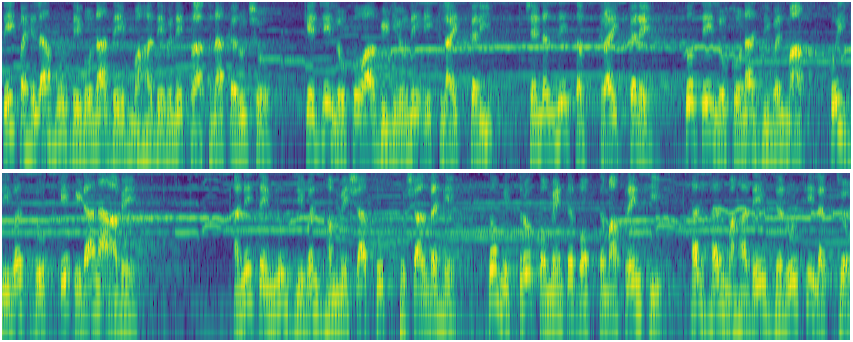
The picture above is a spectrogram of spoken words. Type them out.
તે પહેલા હું દેવોના દેવ મહાદેવને પ્રાર્થના કરું છું. કે જે લોકો આ વિડીયોને એક લાઈક કરી ચેનલને સબસ્ક્રાઇબ કરે, તો તે લોકોના જીવનમાં કોઈ દિવસ દુઃખ કે પીડા ના આવે. અને તેમનું જીવન હંમેશા ખૂબ ખુશાલ રહે. તો મિત્રો કોમેન્ટ બોક્સમાં પ્રેમથી હર હર મહાદેવ જરૂરથી લખજો.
